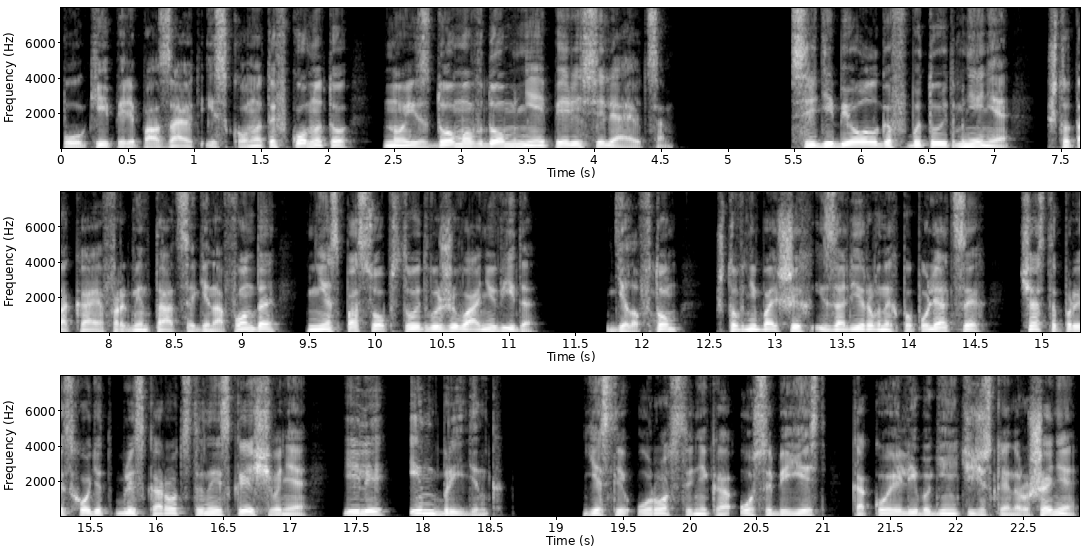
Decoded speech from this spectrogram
Пауки переползают из комнаты в комнату, но из дома в дом не переселяются. Среди биологов бытует мнение, что такая фрагментация генофонда не способствует выживанию вида. Дело в том, что в небольших изолированных популяциях часто происходит близкородственное скрещивание или инбридинг. Если у родственника особи есть какое-либо генетическое нарушение,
